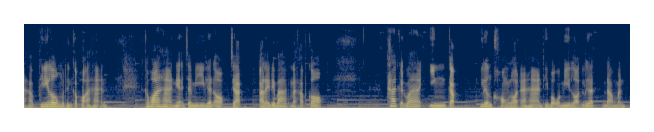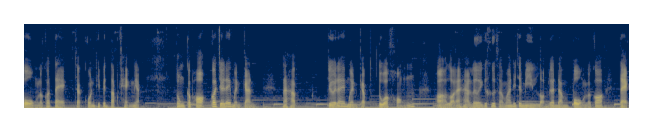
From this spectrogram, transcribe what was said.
นะครับ ทีนี้เราลงมาถึงกระเพาะอาหาร กระเพาะอาหารเนี่ยจะมีเลือดออกจากอะไรได้บ้างนะครับ ก็ ถ้าเกิดว่าอิงกับเรื่องของหลอดอาหารที่บอกว่ามีหลอดเลือดดำมันโป่ง แล้วก็แตกจากคนที่เป็นตับแข็งเนี่ยตรงกระเพาะก็เจอได้เหมือนกันนะครับ เจอได้เหมือนกับตัวของหลอดอาหารเลยก็คือสามารถที่จะมีหลอดเลือดดำโป่ง แล้วก็แตก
